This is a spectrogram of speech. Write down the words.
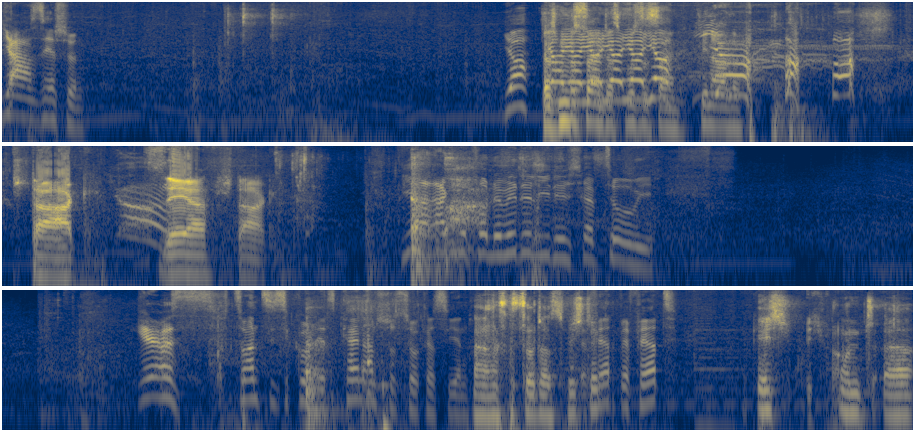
Ja, sehr schön. Ja, Das ja, muss ja, sein, ja, das ja, muss es ja, sein. Finale. Stark. Sehr stark. Ja, Ranke von der Mittellinie, schreibt Tobi. Yes! 20 Sekunden, jetzt kein Anschlusstor kassieren. Ja, das ist so das ist Wer fährt, wer fährt? Ich Ich fahr. und äh,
